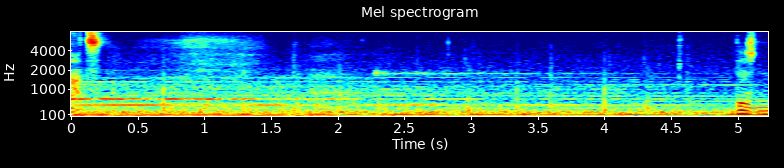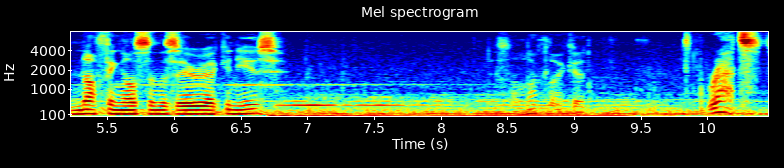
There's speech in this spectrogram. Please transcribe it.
Nuts. There's nothing else in this area I can use? Doesn't look like it. Rats!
